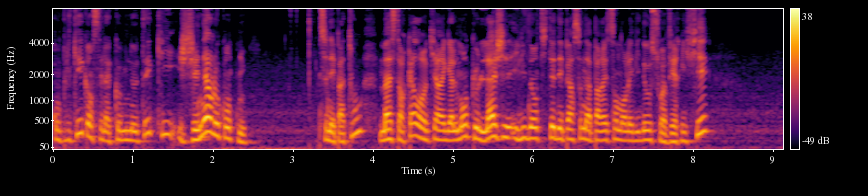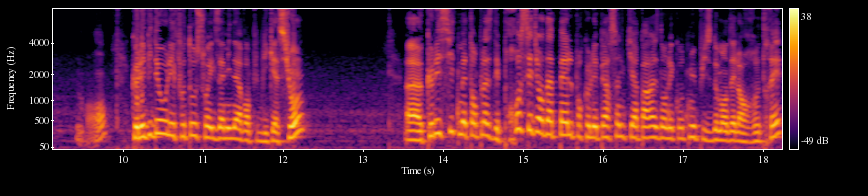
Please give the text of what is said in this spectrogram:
compliqué quand c'est la communauté qui génère le contenu. Ce n'est pas tout, Mastercard requiert également que l'âge et l'identité des personnes apparaissant dans les vidéos soient vérifiées, que les vidéos et les photos soient examinées avant publication, euh, que les sites mettent en place des procédures d'appel pour que les personnes qui apparaissent dans les contenus puissent demander leur retrait,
